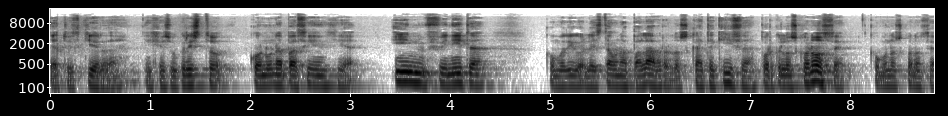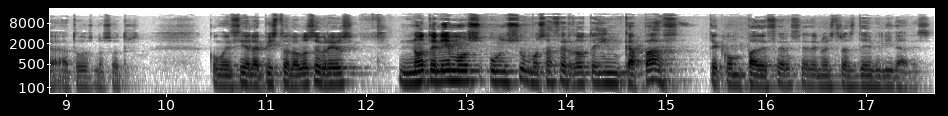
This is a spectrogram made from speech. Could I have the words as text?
y a tu izquierda. Y Jesucristo, con una paciencia infinita, como digo, les da una palabra, los catequiza, porque los conoce, como nos conoce a todos nosotros. Como decía la epístola a los hebreos, no tenemos un sumo sacerdote incapaz de compadecerse de nuestras debilidades,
